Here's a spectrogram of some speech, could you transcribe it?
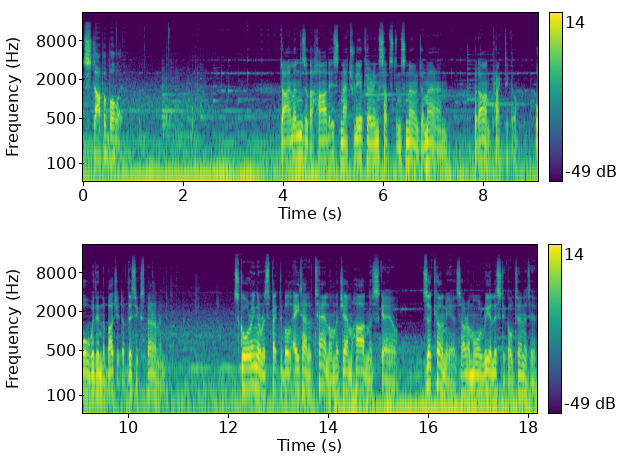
stop a bullet? Diamonds are the hardest naturally occurring substance known to man, but aren't practical, or within the budget of this experiment. Scoring a respectable 8 out of 10 on the gem hardness scale, zirconias are a more realistic alternative.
